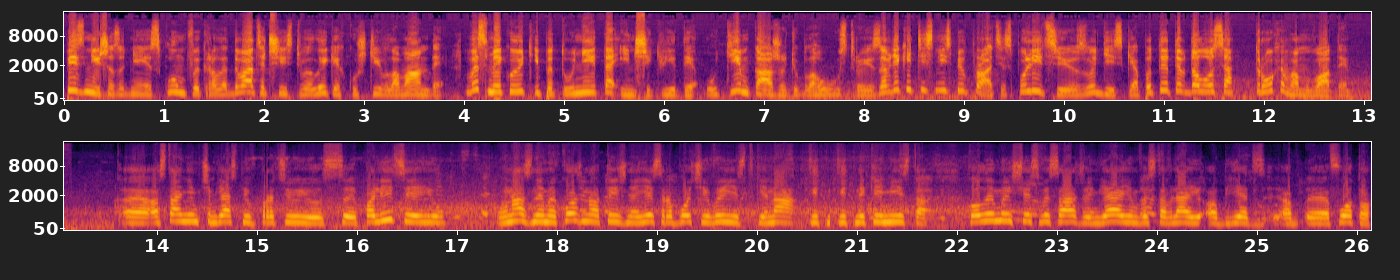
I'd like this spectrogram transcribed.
Пізніше з однієї з клумб викрали 26 великих кущів лаванди. Висмикують і петунії та інші квіти. Утім, кажуть у благоустрої, завдяки тісній співпраці з поліцією злодійські апетити вдалося трохи вгамувати. Е, Останнім чим я співпрацюю з поліцією. У нас з ними кожного тижня є робочі виїздки на квітники міста. Коли ми щось висаджуємо, я їм виставляю об'єкт е, фото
